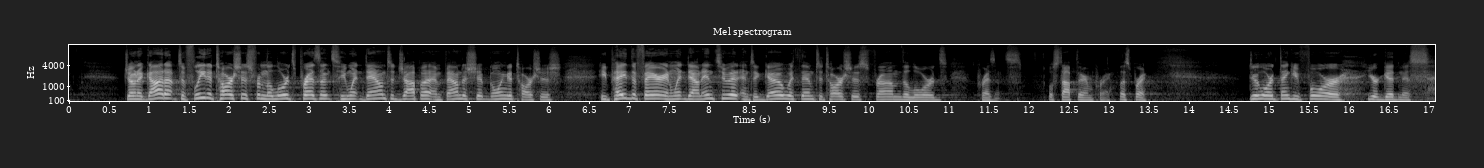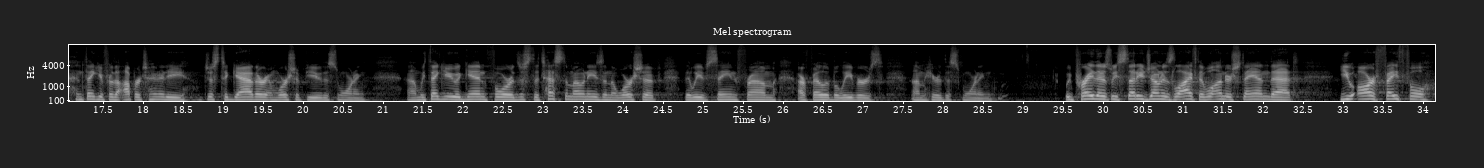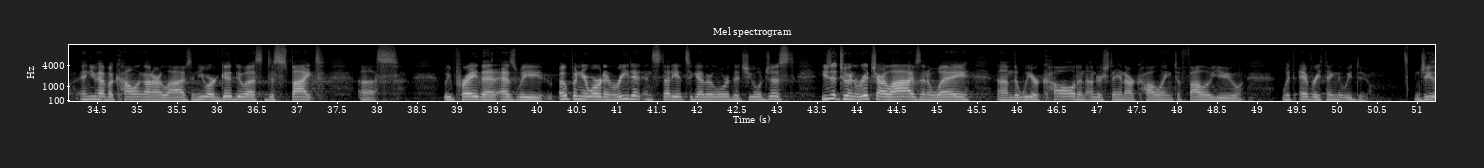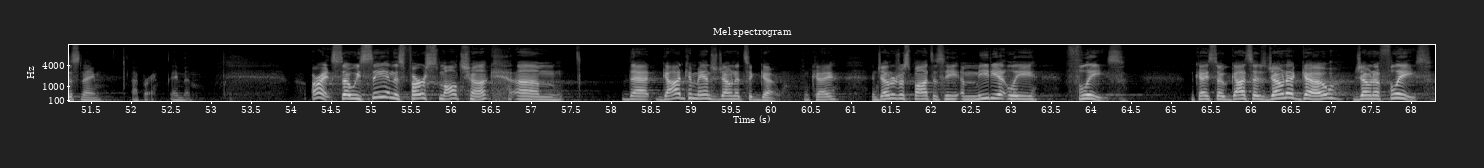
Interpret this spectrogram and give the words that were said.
Jonah got up to flee to Tarshish from the Lord's presence. He went down to Joppa and found a ship going to Tarshish. He paid the fare and went down into it and to go with them to Tarshish from the Lord's presence. We'll stop there and pray. Let's pray. Dear Lord, thank you for your goodness and thank you for the opportunity just to gather and worship you this morning. Um, we thank you again for just the testimonies and the worship that we've seen from our fellow believers um, here this morning. We pray that as we study Jonah's life, that we'll understand that you are faithful and you have a calling on our lives and you are good to us despite us. We pray that as we open your word and read it and study it together, Lord, that you will just use it to enrich our lives in a way um, that we are called and understand our calling to follow you with everything that we do. In Jesus' name, I pray. Amen. All right, so we see in this first small chunk um, that God commands Jonah to go, okay? And Jonah's response is he immediately flees. Okay, so God says, Jonah, go. Jonah flees.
